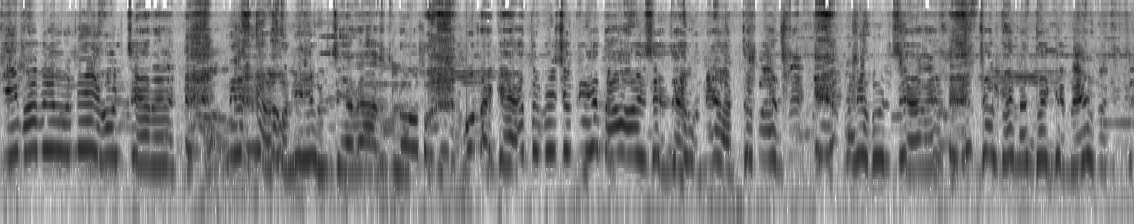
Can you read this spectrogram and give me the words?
কীভাবে উনি হুইল চেয়ারে উনি হুইল চেয়ারে আসলো? ওনাকে এত বেশি দিয়ে দেওয়া হয়েছে যে উনি হাঁটতে পারবে উনি হুইল চেয়ারে জেলখানা থেকে বের হচ্ছে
